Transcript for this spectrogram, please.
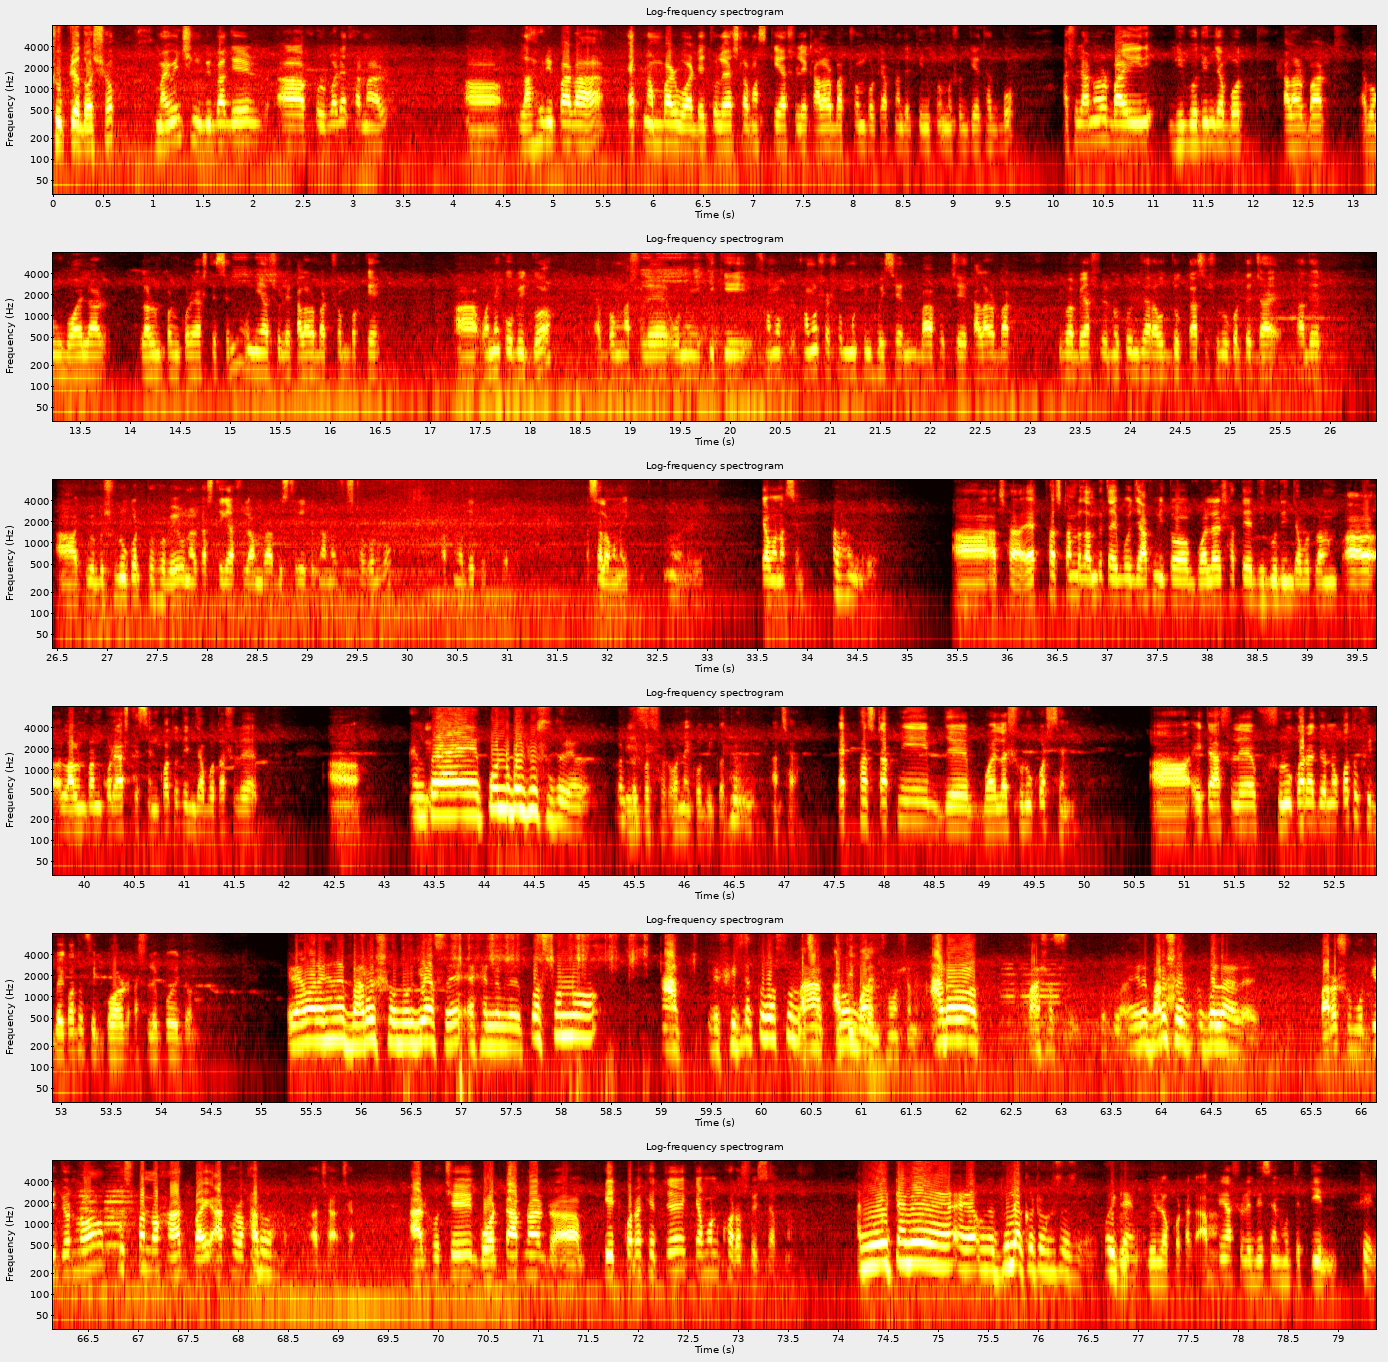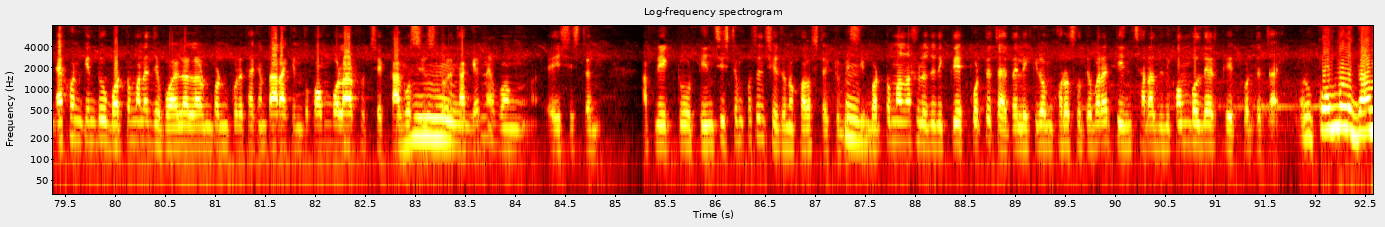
সুপ্রিয় দর্শক ময়মনসিংহ বিভাগের ফুলবাড়িয়া থানার আহ, লাহিড়িপাড়া এক নম্বর ওয়ার্ডে চলে আসলাম আজকে আসলে কালার বাট সম্পর্কে আপনাদেরকে ইনফরমেশন দিয়ে থাকব। আসলে আনোয়ার ভাই দীর্ঘদিন যাবৎ কালার বাট এবং ব্রয়লার লালন পালন করে আসতেছেন। উনি আসলে কালার বাট সম্পর্কে অনেক অভিজ্ঞ এবং আসলে উনি কী কী সম- সমস্যার সম্মুখীন হয়েছেন বা হচ্ছে কালার বাট কীভাবে আসলে নতুন যারা উদ্যোক্তা আছে শুরু করতে চায় তাদের কীভাবে শুরু করতে হবে ওনার কাছ থেকে আসলে আমরা বিস্তারিত জানার চেষ্টা করব। আপনারা দেখতে থাকেন। আসসালামু আলাইকুম। কেমন আছেন? আলহামদুলিল্লাহ আচ্ছা এক ফার্স্ট আমরা জানতে চাইব যে আপনি তো ব্রয়লারের সাথে দীর্ঘদিন যাবত লালন লালন পালন করে আসতেছেন। কতদিন যাবত আসলে প্রায় পনেরো বছর ধরে বিশ বছর অনেক অভিজ্ঞতা। আচ্ছা এক ফার্স্ট আপনি যে ব্রয়লার শুরু করছেন এটা আসলে শুরু করার জন্য কত ফিট বাই কত ফিট গড় আসলে প্রয়োজন? এটা আমার এখানে বারোশো মুরগি আছে এখানে পঁচপন্ন আট। ফিটটা তো পঁচপন্ন আচ্ছা, আট আপনি বলেন সমস্যা নেই। আরও পাশ আছে। এখানে বারোশো বলে বারোশো মুরগির জন্য পুষ্পান্ন হাত বাই আঠারো হাত। আচ্ছা আচ্ছা। আর হচ্ছে গড়টা আপনার পেট করার ক্ষেত্রে কেমন খরচ হয়েছে আপনার? আমি ওই টাইমে দু লাখ টাকা খরচ হয়েছিল ওই টাইমে দুই লক্ষ টাকা। আপনি আসলে দিচ্ছেন হচ্ছে তিন। তিন। এখন কিন্তু বর্তমানে যে ব্রয়লার লালন পালন করে থাকেন তারা কিন্তু কম্বল আর হচ্ছে কাগজ ইউজ করে থাকেন এবং এই সিস্টেম আপনি একটু টিন সিস্টেম করছেন সেই জন্য খরচটা একটু বেশি। বর্তমান আসলে যদি ক্রিয়েট করতে চায় তাহলে কীরকম খরচ হতে পারে? টিন ছাড়া যদি কম্বল দিয়ে ক্রিয়েট করতে চায়। কম্বলের দাম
